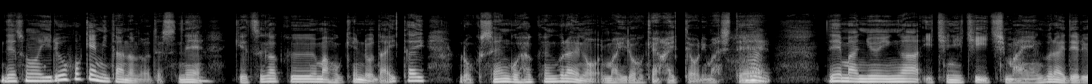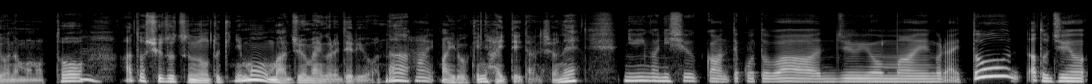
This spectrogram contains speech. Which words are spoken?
でその医療保険みたいなのはですね、うん、月額まあ保険料だいたい6500円ぐらいのまあ医療保険入っておりまして。はいで、まあ、入院が1日1万円ぐらい出るようなものと、うん、あと手術の時にもまあ10万円ぐらい出るような、はい、まあ、医療保険に入っていたんですよね。入院が2週間ってことは14万円ぐらいとあと 10,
